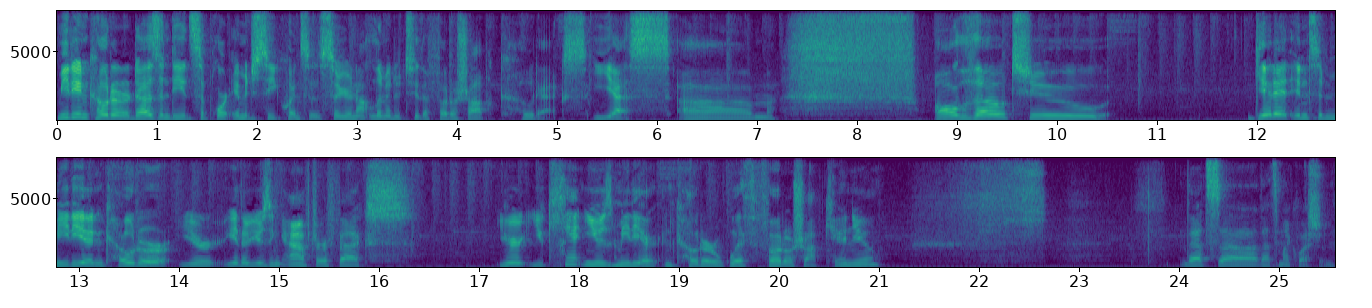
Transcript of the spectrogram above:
Media Encoder does indeed support image sequences, so you're not limited to the Photoshop codecs. Yes. Um Although to get it into Media Encoder, you're either using After Effects. You're you can't use Media Encoder with Photoshop, can you? That's uh, that's my question.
